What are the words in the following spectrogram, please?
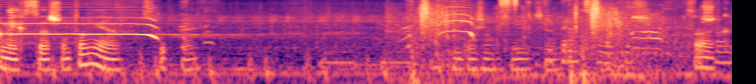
Nie chcesz, no to nie. Stupnie. Boże, to idzie. Wibracje jakieś. Słyszałam.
